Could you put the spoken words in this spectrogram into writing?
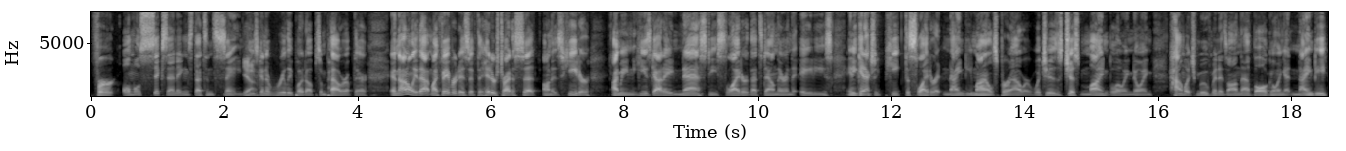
for almost six innings. That's insane. Yeah. He's going to really put up some power up there. And not only that, my favorite is if the hitters try to sit on his heater, I mean, he's got a nasty slider that's down there in the 80s, and he can actually peak the slider at 90 miles per hour, which is just mind blowing knowing how much movement is on that ball going at 90.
